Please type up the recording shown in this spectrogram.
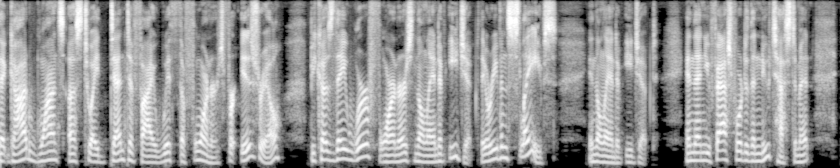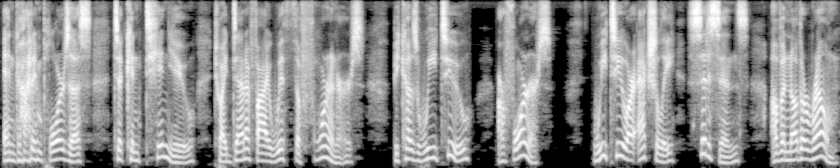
that God wants us to identify with the foreigners for Israel because they were foreigners in the land of Egypt. They were even slaves in the land of Egypt. And then you fast forward to the New Testament, and God implores us to continue to identify with the foreigners because we too are foreigners. We too are actually citizens of another realm.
